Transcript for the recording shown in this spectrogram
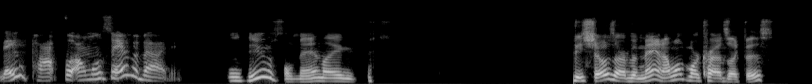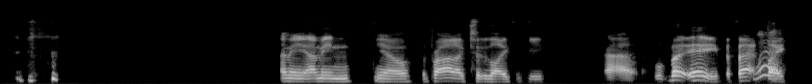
They were popped for almost everybody. It was beautiful, man. Like these shows are, but man, I want more crowds like this. I mean, I mean, you know, the product to like be, uh, but hey, the fact, what? like,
